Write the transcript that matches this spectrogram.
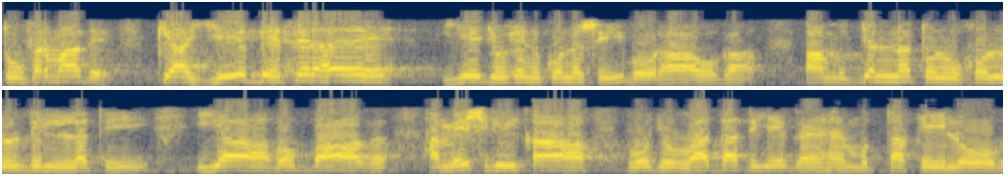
تو فرما دے، کیا یہ بہتر ہے؟ یہ جو ان کو نصیب ہو رہا ہوگا۔ ام جنت الخلد التی یا وہ باغ ہمیشگی کا، وہ جو وعدہ دیے گئے ہیں متقی لوگ،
